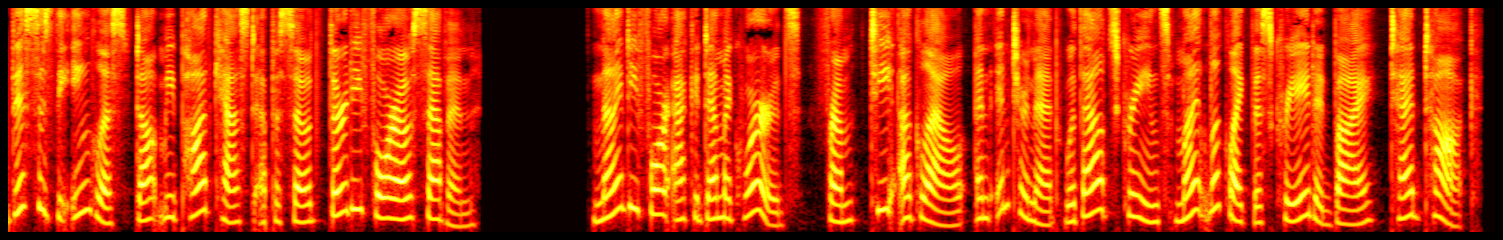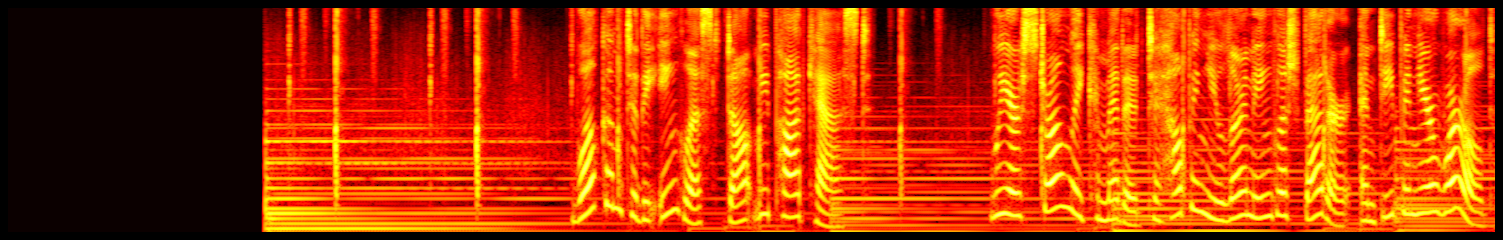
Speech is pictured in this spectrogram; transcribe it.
This is the Englist.me podcast episode 3407. 94 academic words from Tea Uglow. An internet without screens might look like this created by TED Talk. Welcome to the Englist.me podcast. We are strongly committed to helping you learn English better and deepen your world.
